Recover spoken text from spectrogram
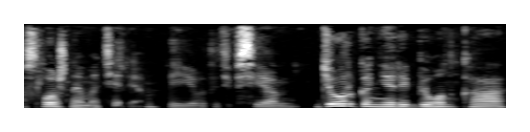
сложная материя. И вот эти все дергания ребенка,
